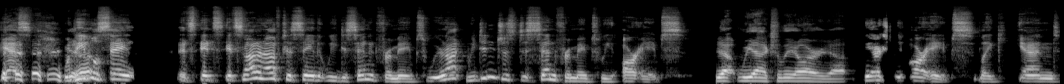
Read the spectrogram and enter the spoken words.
yes. When yeah. people say it's it's it's not enough to say that we descended from apes. We're not. We didn't just descend from apes. We are apes. Yeah, we actually are. Yeah, we actually are apes. Like, and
